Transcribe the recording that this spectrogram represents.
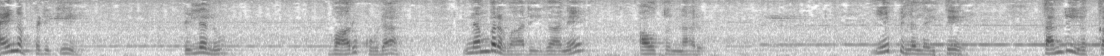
అయినప్పటికీ పిల్లలు వారు కూడా నెంబర్ వారీగానే అవుతున్నారు. ఏ పిల్లలైతే తండ్రి యొక్క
